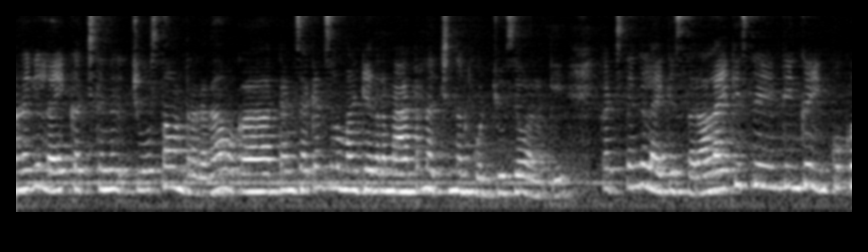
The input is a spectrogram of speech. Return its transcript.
అలాగే లైక్ ఖచ్చితంగా చూస్తూ ఉంటారు కదా. ఒక టెన్ సెకండ్స్లో మనకి ఏదైనా మ్యాటర్ నచ్చింది అనుకోండి చూసే వాళ్ళకి. ఖచ్చితంగా లైక్ ఇస్తారు. ఆ లైక్ ఇస్తే ఏంటి? ఇంకా ఇంకొక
